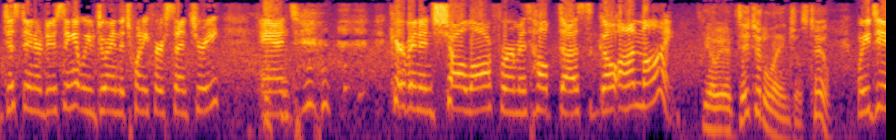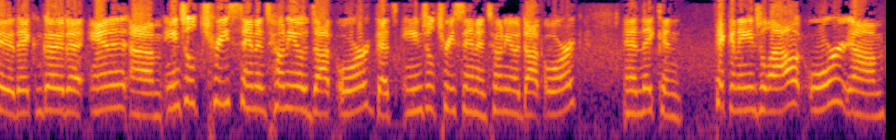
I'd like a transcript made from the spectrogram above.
just introducing it. We've joined the 21st century, and Kirby and Shaw Law Firm has helped us go online. Yeah, we have digital angels too. We do. They can go to an, um, angeltreesanantonio.org. That's angeltreesanantonio.org. And they can pick an angel out, or um,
